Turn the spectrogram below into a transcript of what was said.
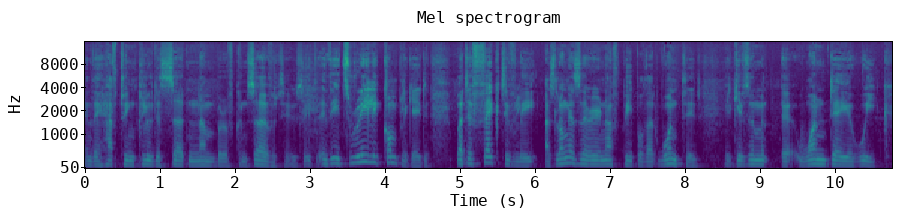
and they have to include a certain number of conservatives. It, it, it's really complicated, but effectively, as long as there are enough people that want it, it gives them uh, one day a week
